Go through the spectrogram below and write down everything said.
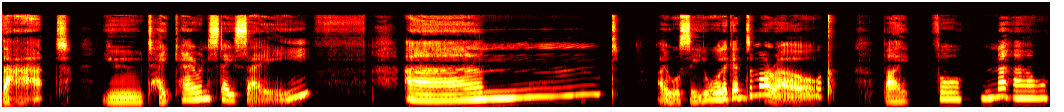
that you take care and stay safe. And I will see you all again tomorrow. Bye for now.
